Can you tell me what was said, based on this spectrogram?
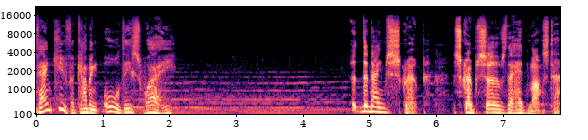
Thank you for coming all this way. The name's Scrope. Scrope serves the headmaster.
